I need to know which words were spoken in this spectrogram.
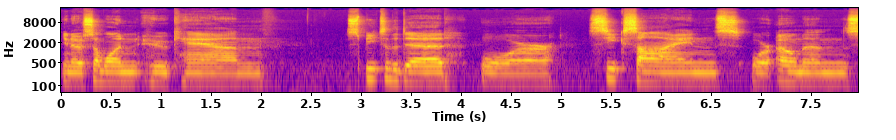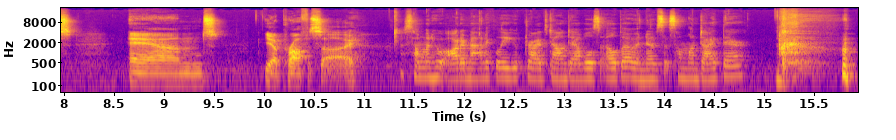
you know, someone who can speak to the dead or seek signs or omens and, yeah, prophesy. Someone who automatically drives down Devil's Elbow and knows that someone died there.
